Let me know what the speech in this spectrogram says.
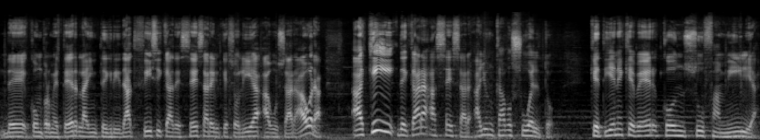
de comprometer la integridad física de César, el que solía abusar. Ahora, aquí de cara a César hay un cabo suelto que tiene que ver con su familia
